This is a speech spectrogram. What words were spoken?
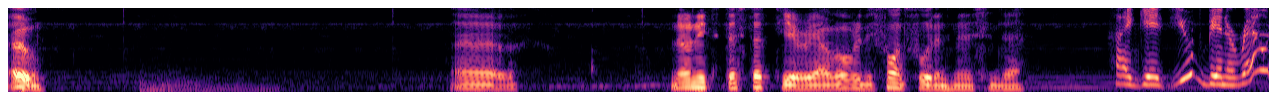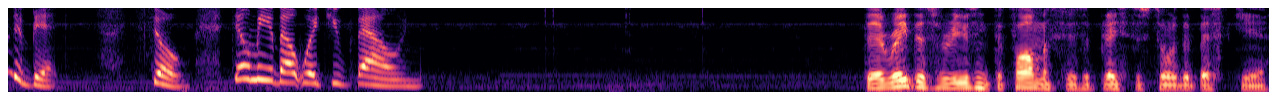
Oh. Uh, no need to test that theory. I've already found food and medicine there. I guess you've been around a bit. So, tell me about what you found. The raiders were using the pharmacy as a place to store the best gear.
